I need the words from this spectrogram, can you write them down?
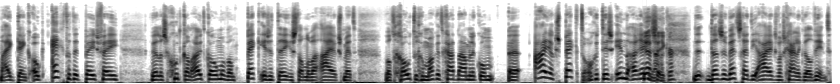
Maar ik denk ook echt dat dit PSV wel eens goed kan uitkomen. Want PEC is een tegenstander waar Ajax met wat groter gemak. Het gaat namelijk om uh, Ajax-PEC, toch? Het is in de arena. Ja, zeker. De, dat is een wedstrijd die Ajax waarschijnlijk wel wint.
